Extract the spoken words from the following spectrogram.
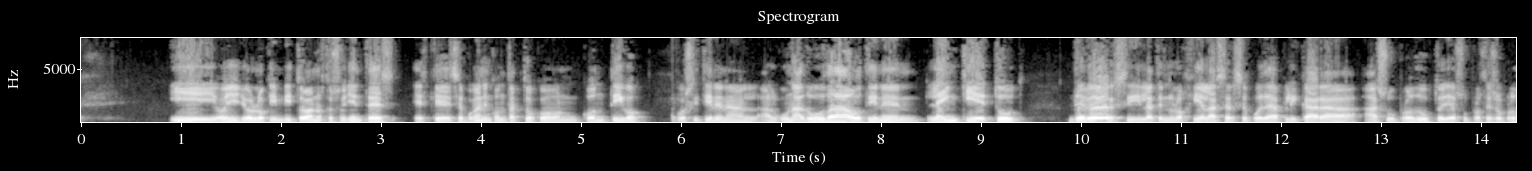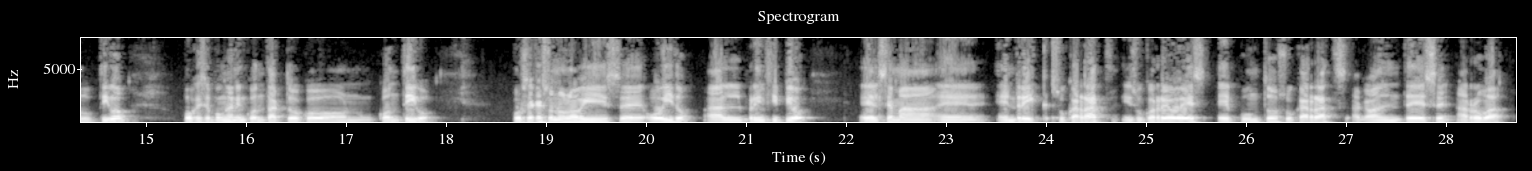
Y oye, yo lo que invito a nuestros oyentes es que se pongan en contacto con, contigo, por si tienen alguna duda o tienen la inquietud de ver si la tecnología láser se puede aplicar a, su producto y a su proceso productivo o que se pongan en contacto con, contigo. Por si acaso no lo habéis eh, oído al principio, él se llama eh, Enric Sucarrat y su correo es e.sucarrats, acabado en ts, arroba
